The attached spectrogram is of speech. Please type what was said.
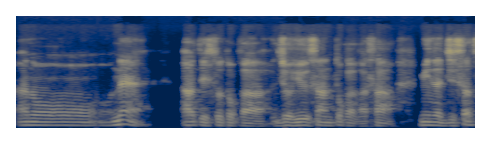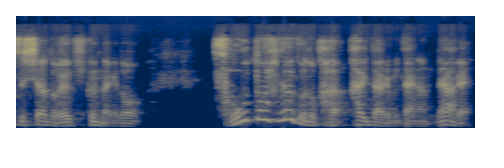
あのー、ね、アーティストとか女優さんとかがさ、みんな自殺しちゃうとかよく聞くんだけど、相当ひどいことか書いてあるみたいなんだね、あれ。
